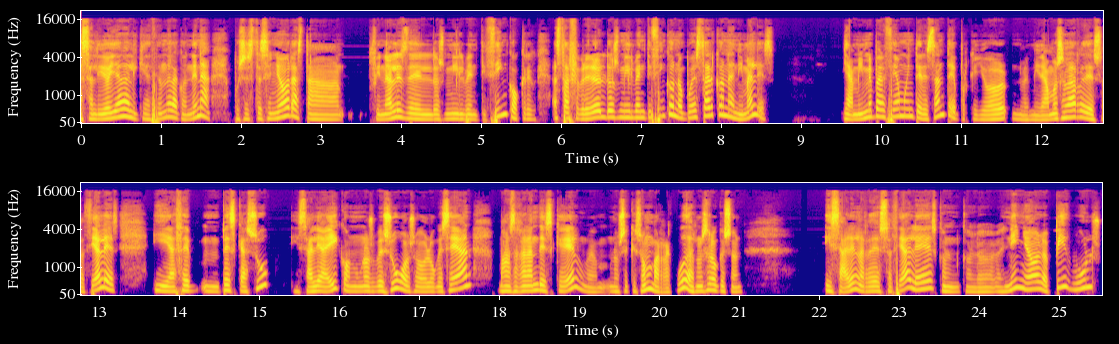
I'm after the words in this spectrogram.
ha salido ya la liquidación de la condena. Pues este señor hasta finales del 2025, creo, hasta febrero del 2025 no puede estar con animales. Y a mí me parecía muy interesante porque yo miramos en las redes sociales y hace mm, pesca sub y sale ahí con unos besugos o lo que sean más grandes que él, no sé qué son, barracudas, no sé lo que son. Y sale en las redes sociales con, con los, niños, los pitbulls,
